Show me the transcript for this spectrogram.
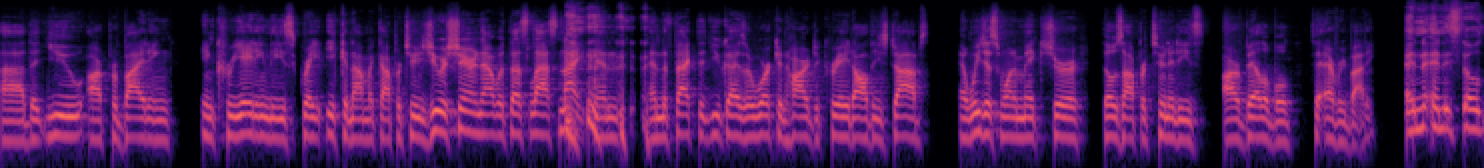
uh, that you are providing in creating these great economic opportunities. You were sharing that with us last night, and and the fact that you guys are working hard to create all these jobs, and we just want to make sure those opportunities are available to everybody. And and it's so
